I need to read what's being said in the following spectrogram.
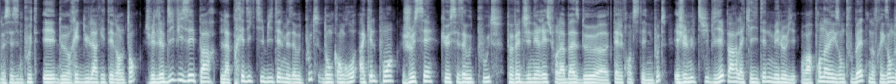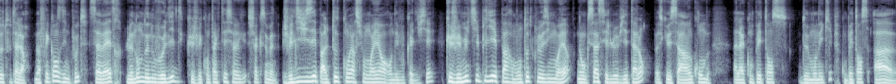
de ces inputs et de régularité dans le temps. Je vais le diviser par la prédictibilité de mes outputs. Donc, en gros, à quel point je sais que ces outputs peuvent être générés sur la base de euh, telle quantité d'input. Et je vais le multiplier par la qualité de mes leviers. On va reprendre un exemple tout bête, notre exemple de tout à l'heure. Ma fréquence d'input, ça va être le nombre de nouveaux leads que je vais contacter chaque semaine. Je vais le diviser par le taux de conversion moyen en rendez-vous qualifié, que je vais multiplier par mon taux de closing moyen. Donc ça, c'est le levier talent, parce que ça incombe à la compétence de mon équipe, compétence à euh,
